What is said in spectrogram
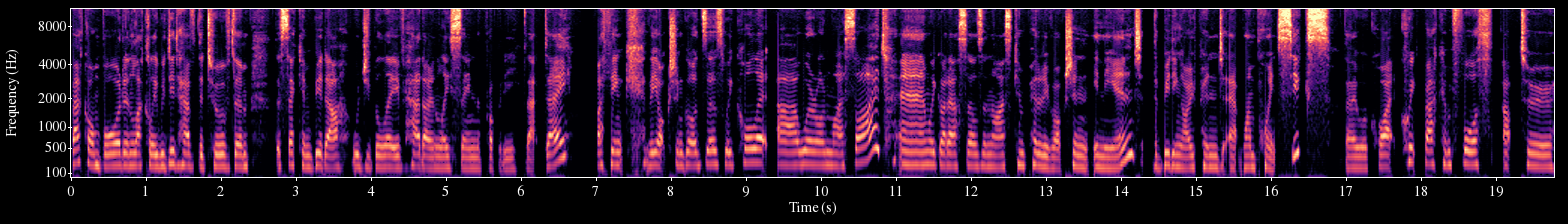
back on board. And luckily, we did have the two of them. The second bidder, would you believe, had only seen the property that day. I think the auction gods, as we call it, uh, were on my side, and we got ourselves a nice competitive auction in the end. The bidding opened at 1.6. They were quite quick back and forth up to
